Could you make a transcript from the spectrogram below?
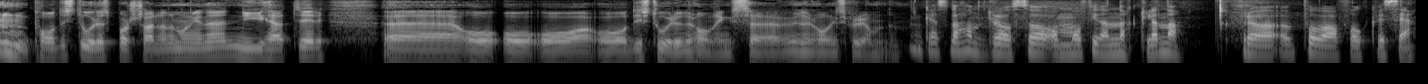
På de store sportsarrangementene, nyheter og, og, og, og, de store underholdnings, underholdningsprogrammene. Okay, så det handler også om å finne nøkkelen da, på hva folk vil se?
